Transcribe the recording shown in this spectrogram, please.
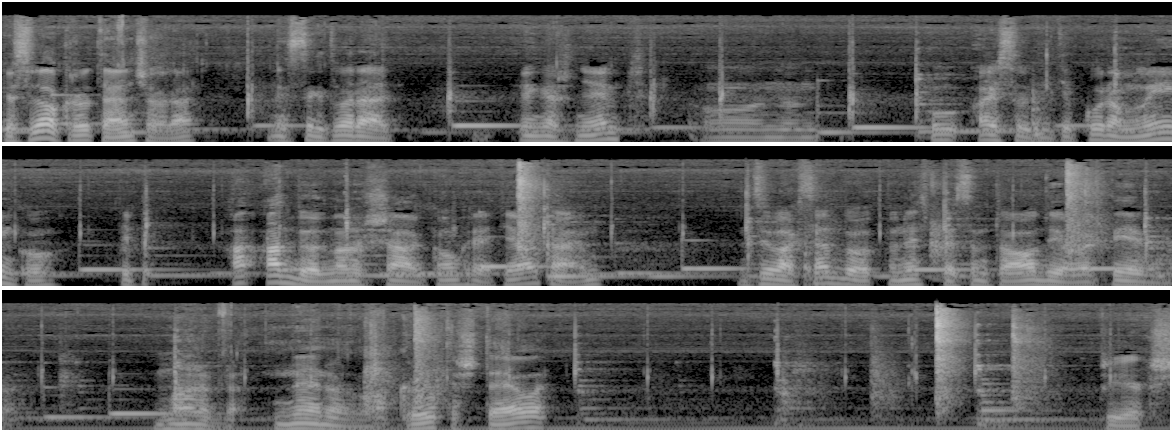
kas vēl krūtē ančorā, es tagad varētu vienkārši ņemt un, un aizsūtīt jebkuram linku, jeb, atbild man uz šādu konkrētu jautājumu. Un cilvēks atbild, un es pēc tam to audio varu pievienot. Manuprāt, nenormāli krūta štēle priekš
